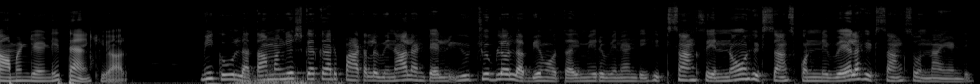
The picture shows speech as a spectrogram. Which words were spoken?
కామెంట్ చేయండి. Thank you all. మీకు లతా మంగేష్కర్ గారి పాటలు వినాలంటే యూట్యూబ్లో లభ్యమవుతాయి. మీరు వినండి. హిట్ సాంగ్స్ ఎన్నో హిట్ సాంగ్స్ కొన్ని వేల హిట్ సాంగ్స్ ఉన్నాయండి.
